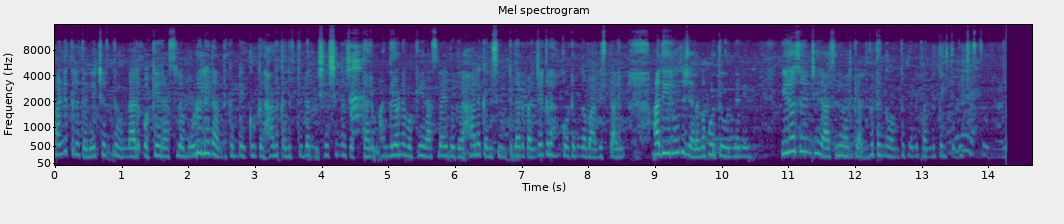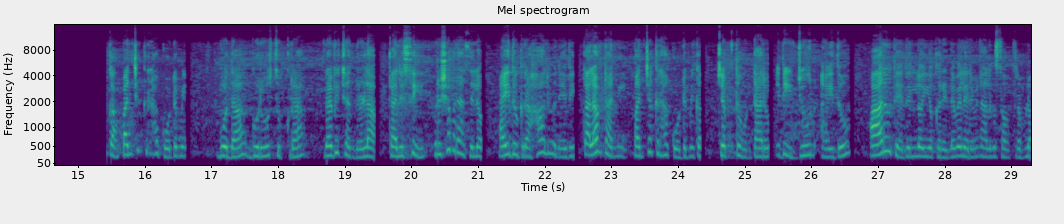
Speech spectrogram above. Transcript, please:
పండితులు తెలియజేస్తూ ఉన్నారు. ఒకే రాశిలో మూడు లేదా అంతకంటే ఎక్కువ గ్రహాలు కలుస్తుందని విశేషంగా చెప్తారు. అందులోనే ఒకే రాశిలో ఐదు గ్రహాలు కలిసి ఉంటుందని పంచగ్రహ కూటమిగా భావిస్తారు. అది ఈ రోజు జరగబోతూ ఉందని ఈ రోజు నుంచి రాశుల వారికి అద్భుతంగా ఉంటుందని పండితులు తెలియజేస్తూ ఉన్నారు. పంచగ్రహ కూటమి బుధ గురు శుక్ర రవిచంద్రుల కలిసి వృషభ రాశిలో ఐదు గ్రహాలు అనేవి కలవటాన్ని పంచగ్రహ కూటమిగా చెప్తూ ఉంటారు. ఇది జూన్ ఐదు ఆరు తేదీల్లో ఈ యొక్క రెండు వేల ఇరవై నాలుగు సంవత్సరంలో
